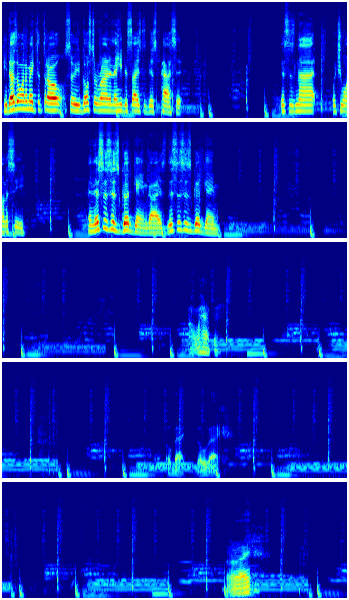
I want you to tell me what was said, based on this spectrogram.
He doesn't want to make the throw, so he goes to run, and then he decides to just pass it. This is not what you want to see. And this is his good game, guys. This is his good game. Oh, what happened? Back. Go back. All right.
